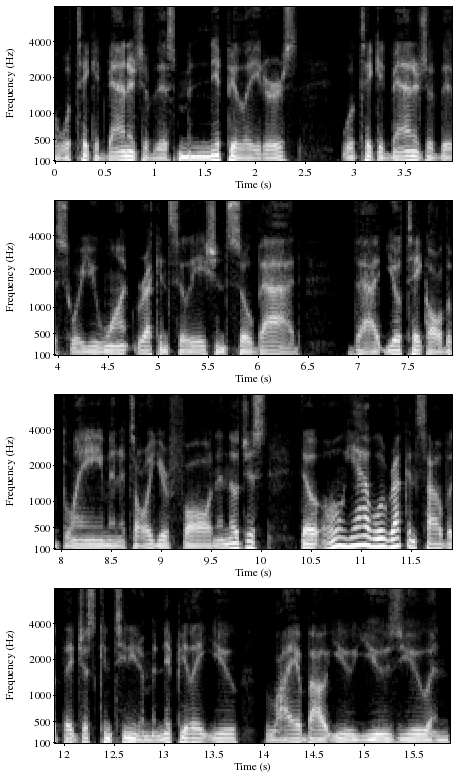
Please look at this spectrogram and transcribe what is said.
will take advantage of this, manipulators will take advantage of this where you want reconciliation so bad that you'll take all the blame and it's all your fault. And they'll just they'll oh yeah we'll reconcile but they just continue to manipulate you lie about you use you. And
